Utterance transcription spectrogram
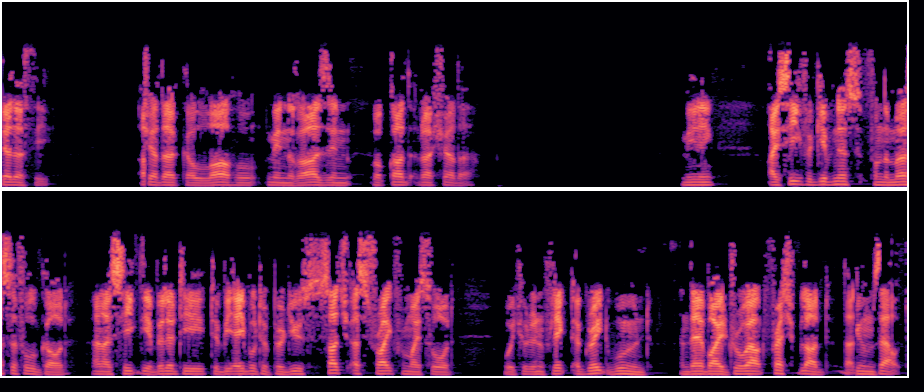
جدثي أشهدك الله من غاز وقد رشد Meaning, I seek forgiveness from the merciful God, and I seek the ability to be able to produce such a strike from my sword, which would inflict a great wound, and thereby draw out fresh blood that fumes out,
